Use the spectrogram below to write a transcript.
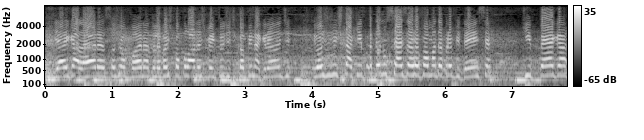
E aí galera, eu sou Giovana, do Levante Popular da Juventude de Campina Grande e hoje a gente está aqui para denunciar essa reforma da Previdência que pega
